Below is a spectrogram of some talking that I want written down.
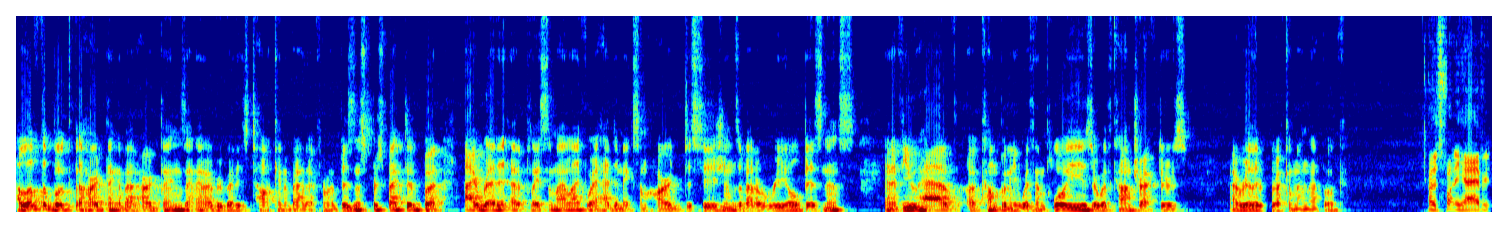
I love the book, The Hard Thing About Hard Things. I know everybody's talking about it from a business perspective, but I read it at a place in my life where I had to make some hard decisions about a real business. And if you have a company with employees or with contractors, I really recommend that book. Oh, it's funny. I haven't,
